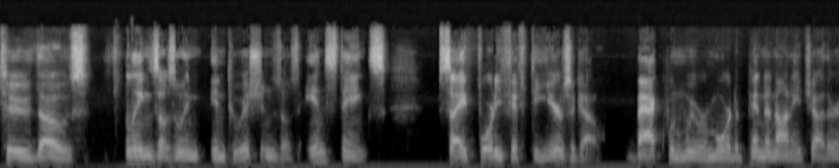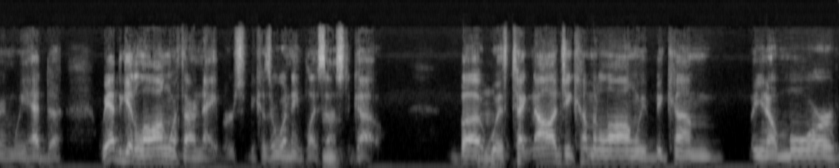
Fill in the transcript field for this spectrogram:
to those feelings, those in, intuitions, those instincts, say 40, 50 years ago, back when we were more dependent on each other and we had to we had to get along with our neighbors because there wasn't any place mm. else to go. But mm. with technology coming along, we've become, you know, more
